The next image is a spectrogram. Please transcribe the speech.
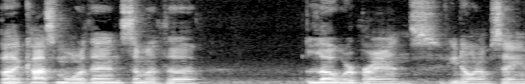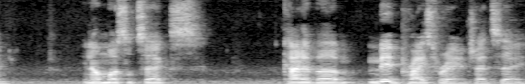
but costs more than some of the lower brands, if you know what I'm saying. You know, Muscle Tech's kind of a mid-price range, I'd say.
